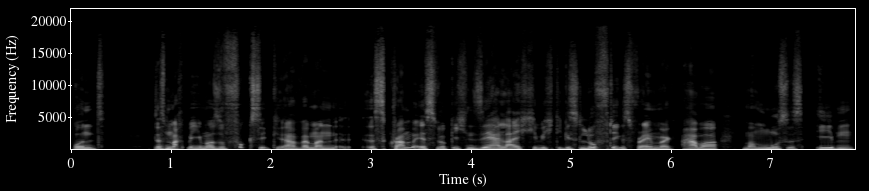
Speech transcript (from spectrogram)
Und das macht mich immer so fuchsig, ja, wenn man, Scrum ist wirklich ein sehr leichtgewichtiges, luftiges Framework, aber man muss es eben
